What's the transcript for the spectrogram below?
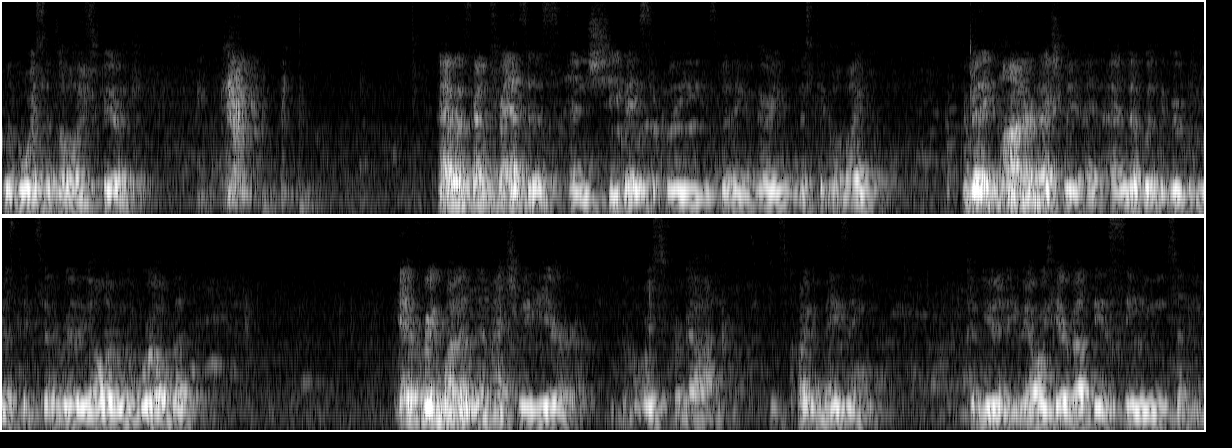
the voice of the Holy Spirit. I have a friend, Frances, and she basically is living a very mystical life. I'm really honored, actually. I, I live with a group of mystics that are really all over the world, but every one of them actually hear the voice for God. It's quite amazing community. We always hear about the Essenes and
